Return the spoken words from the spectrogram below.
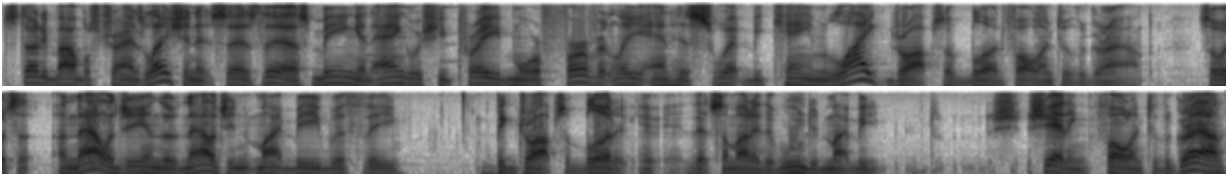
Study Bible's translation, it says this Being in anguish, he prayed more fervently, and his sweat became like drops of blood falling to the ground. So it's an analogy, and the analogy might be with the big drops of blood eh, eh, that somebody that wounded might be shedding falling to the ground.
